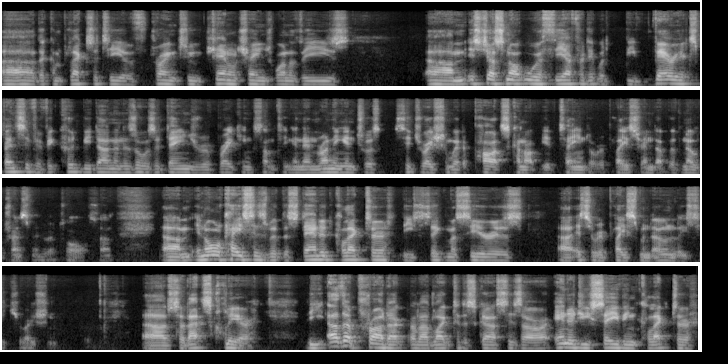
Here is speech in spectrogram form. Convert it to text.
uh, the complexity of trying to channel change one of these um, it's just not worth the effort. It would be very expensive if it could be done, and there's always a danger of breaking something and then running into a situation where the parts cannot be obtained or replaced, you end up with no transmitter at all. So, um, in all cases, with the standard collector, the Sigma series, it's a replacement only situation. Uh, so that's clear. The other product that I'd like to discuss is our energy saving collector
